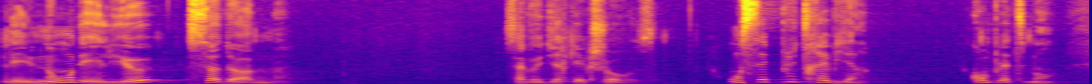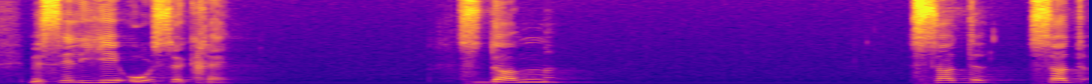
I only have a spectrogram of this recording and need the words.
Les noms des lieux, Sodome, ça veut dire quelque chose. On ne sait plus très bien, complètement, mais c'est lié au secret. Sodome, Sod, Sod,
